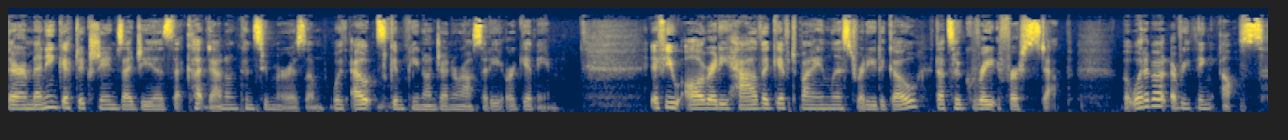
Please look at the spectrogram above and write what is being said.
There are many gift exchange ideas that cut down on consumerism without skimping on generosity or giving. If you already have a gift buying list ready to go, that's a great first step. But what about everything else?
